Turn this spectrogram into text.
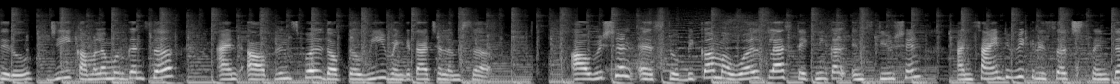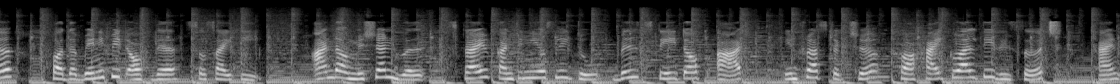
Thiru G. Kamalamurgan sir and our principal Dr. V. Venkatachalam sir. Our vision is to become a world-class technical institution and scientific research center for the benefit of the society. And our mission will strive continuously to build state-of-art infrastructure for high-quality research and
